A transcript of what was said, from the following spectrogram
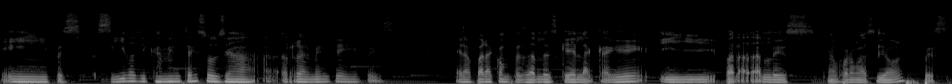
Y pues sí, básicamente eso. O sea, realmente pues era para confesarles que la cagué y para darles información, pues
